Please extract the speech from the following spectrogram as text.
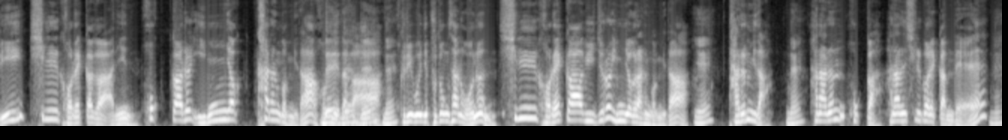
이 실거래가가 아닌 호가를 입력 하는 겁니다. 거기에다가. 네, 네, 네, 그리고 이제 부동산 원은 실거래가 위주로 입력을 하는 겁니다. 예. 다릅니다. 네. 하나는 호가, 하나는 실거래가인데 네.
